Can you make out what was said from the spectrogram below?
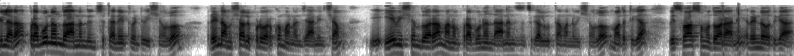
పిల్లరా ప్రభునందు ఆనందించుట అనేటువంటి విషయంలో రెండు అంశాలు ఇప్పటి వరకు మనం ధ్యానించాం. ఏ విషయం ద్వారా మనం ప్రభునందు ఆనందించగలుగుతాం అన్న విషయంలో మొదటిగా విశ్వాసము ద్వారా అని రెండవదిగా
